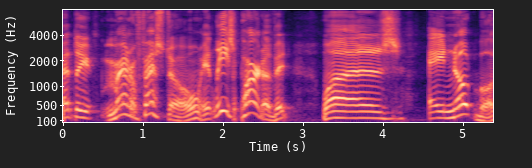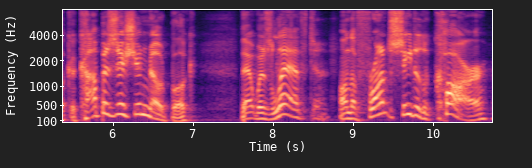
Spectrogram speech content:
that the manifesto, at least part of it, was a notebook, a composition notebook that was left on the front seat of the car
